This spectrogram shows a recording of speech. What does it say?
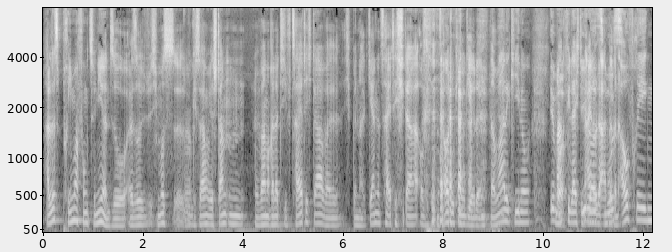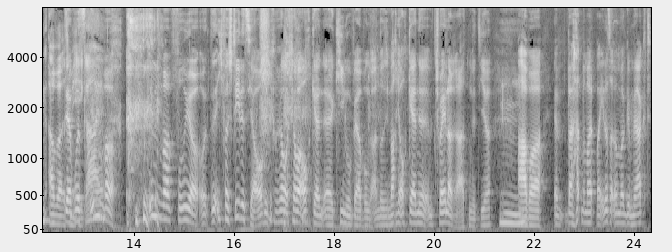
alles prima funktioniert. So, also ich muss äh, ja. wirklich sagen, wir standen, wir waren relativ zeitig da, weil ich bin halt gerne zeitig da, ob ich ins Autokino gehe oder ins normale Kino. Immer. Mag vielleicht den einen oder anderen aufregen, aber ist mir egal. Immer, immer früher. Und ich verstehe das ja auch. Ich schaue, schaue auch gerne äh, Kinowerbung an und ich mache ja auch gerne im Trailerraten mit dir. Hm. Aber äh, hat man mal, bei Enos hat man mal gemerkt,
